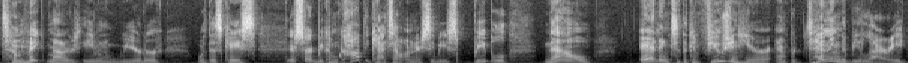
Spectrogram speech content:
To make matters even weirder with this case, there started to become copycats out on their CBs. People now adding to the confusion here and pretending to be Larry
